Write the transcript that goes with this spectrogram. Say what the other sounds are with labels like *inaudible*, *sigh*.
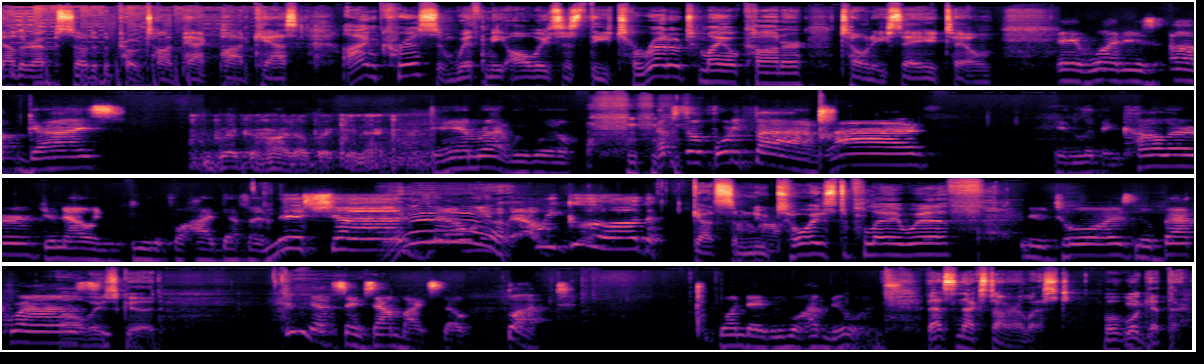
to another episode of the Proton Pack Podcast. I'm Kris, and with me always is the Toretto to my O'Connor, Tony. Say hey, Tone. Hey, what is up, guys? break your heart, I'll break your neck. Damn right we will. *laughs* Episode 45, live in living color. You're now in beautiful high definition. Very, very good. Got some new toys to play with. New toys, new backgrounds. Always good. We got the same sound bites though, but one day we will have new ones. That's next on our list. We'll, we'll get there.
